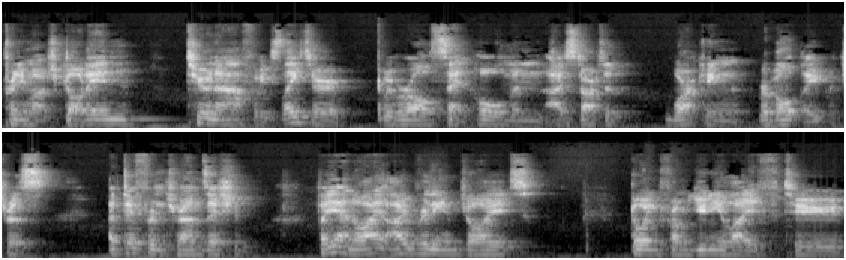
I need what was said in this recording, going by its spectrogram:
pretty much got in, two and a half weeks later, we were all sent home, and I started working remotely, which was a different transition. But yeah, no, I, I really enjoyed going from uni life to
